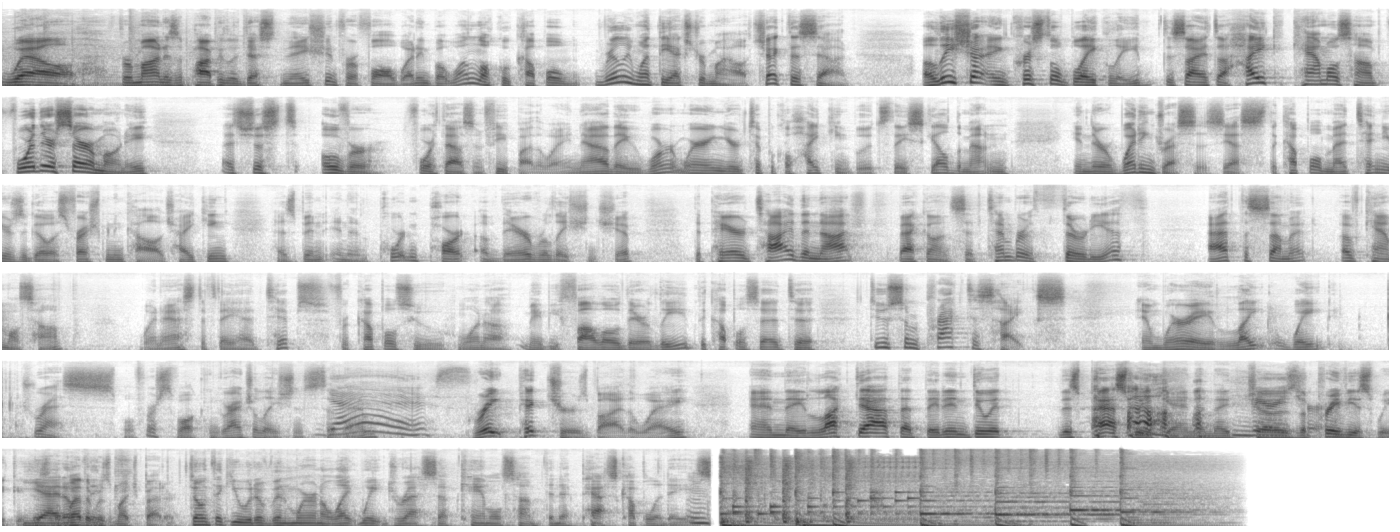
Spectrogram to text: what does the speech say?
Well, Vermont is a popular destination for a fall wedding, but one local couple really went the extra mile. Check this out. Alicia and Crystal Blakely decided to hike Camel's Hump for their ceremony. That's just over 4,000 feet, by the way. Now, they weren't wearing your typical hiking boots. They scaled the mountain in their wedding dresses. Yes, the couple met 10 years ago as freshmen in college. Hiking has been an important part of their relationship. The pair tied the knot back on September 30th at the summit of Camel's Hump. When asked if they had tips for couples who want to maybe follow their lead, the couple said to do some practice hikes and wear a lightweight dress. Well, first of all, congratulations to them. Yes. Great pictures, by the way. And they lucked out that they didn't do it this past oh, weekend and they Very chose the previous weekend because Yeah, the don't weather was much better. Don't think you would have been wearing a lightweight dress up Camel's Hump in the past couple of days.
